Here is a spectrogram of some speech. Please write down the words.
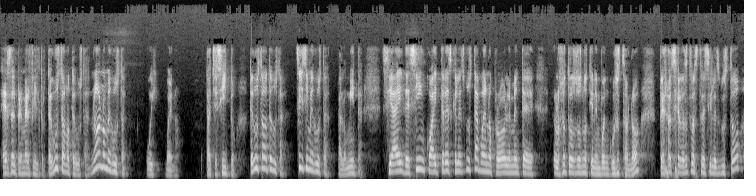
Es el primer filtro. ¿Te gusta o no te gusta? No, no me gusta. Uy, bueno, tachecito. ¿Te gusta o no te gusta? Sí, sí me gusta, palomita. Si hay de cinco, hay tres que les gusta, bueno, probablemente los otros dos no tienen buen gusto, ¿no? Pero si a los otros tres sí les gustó,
